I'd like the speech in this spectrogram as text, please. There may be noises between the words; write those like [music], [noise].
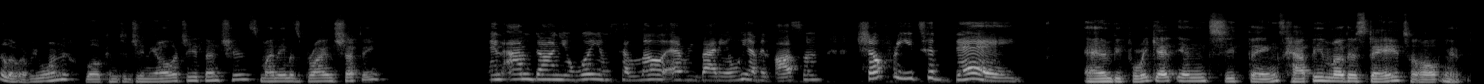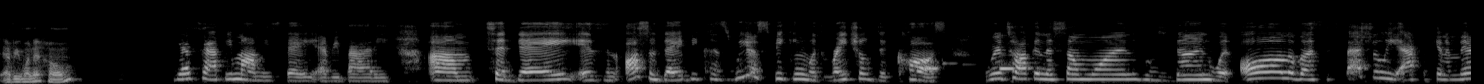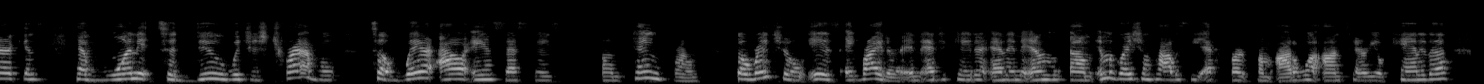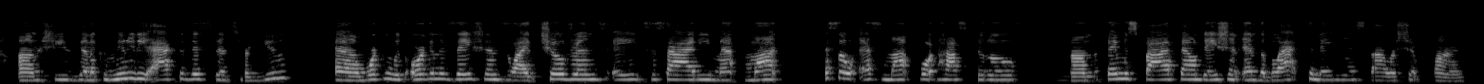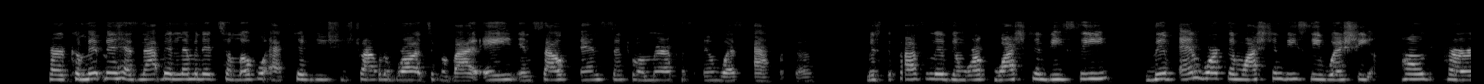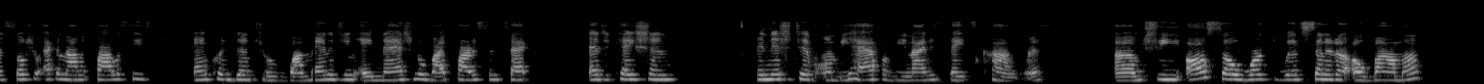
Hello, everyone. Welcome to Genealogy Adventures. My name is Brian Sheffey. And I'm Danya Williams. Hello, everybody. And we have an awesome show for you today. And before we get into things, happy Mother's Day to all, you know, everyone at home. Yes, happy Mommy's Day, everybody. Um, today is an awesome day because we are speaking with Rachel DeCoste. We're talking to someone who's done what all of us, especially African Americans, have wanted to do, which is travel to where our ancestors um, came from. So Rachel is a writer, an educator, and an um, immigration policy expert from Ottawa, Ontario, Canada. Um, she's been a community activist since her youth, um, working with organizations like Children's Aid Society, Mont, SOS Montfort Hospital, um, the Famous Five Foundation, and the Black Canadian Scholarship Fund. Her commitment has not been limited to local activities. She's traveled abroad to provide aid in South and Central America and West Africa. Mr. Costa lived in Washington, D.C., lived and worked in Washington, D.C., where she honed her social economic policies and credentials while managing a national bipartisan tech education initiative on behalf of the United States Congress. Um, she also worked with Senator Obama,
